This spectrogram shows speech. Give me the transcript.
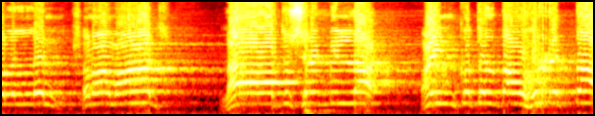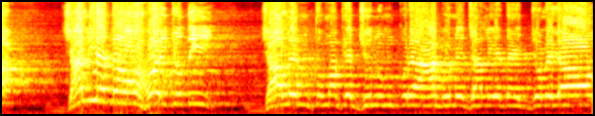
বললেন, শোনো আইন হুররিতা জ্বালিয়ে দেওয়া হয় যদি জালেম তোমাকে জুলুম করে আগুনে জ্বালিয়ে দেয়, জ্বলে যাও।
